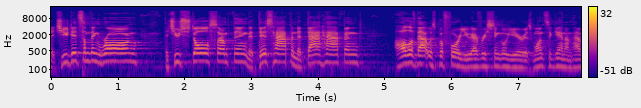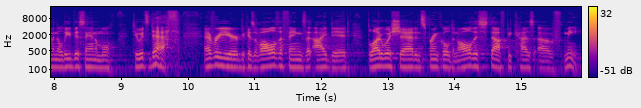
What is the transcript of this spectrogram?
that you did something wrong, that you stole something, that this happened, that that happened. All of that was before you every single year. Is once again, I'm having to lead this animal to its death every year because of all of the things that I did. Blood was shed and sprinkled and all this stuff because of me.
